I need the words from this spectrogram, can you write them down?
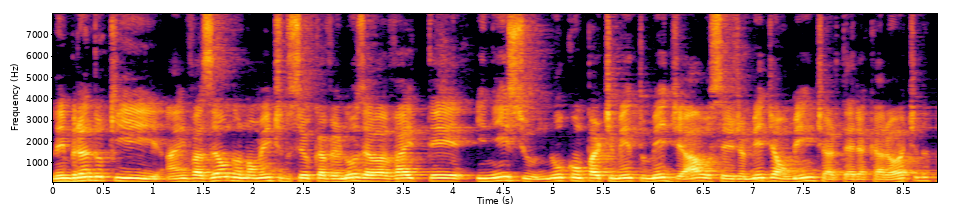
Lembrando que a invasão normalmente do seio cavernoso ela vai ter início no compartimento medial, ou seja, medialmente a artéria carótida,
